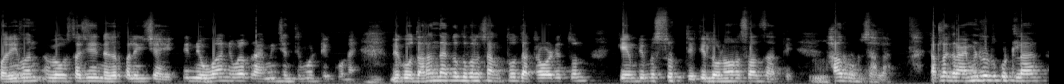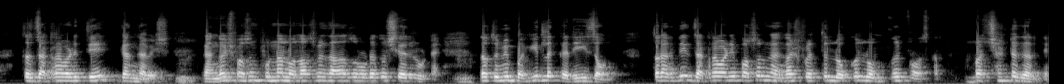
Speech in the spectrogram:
परिवहन व्यवस्था जी नगरपालिकेची आहे ती निव्वळ निव्वळ ग्रामीण जनतेमुळे टिकून आहे. मी एक उदाहरण दाखल तुम्हाला सांगतो. जटरावाडीतून केएमटी बस सुटते ती लोणावळा जाते. हा रूट झाला. त्यातला ग्रामीण रूट कुठला? तर जटरावाडी ते गंगावेश. गंगावेशपासून पुन्हा लोणावळा जाणारा जो रूट आहे तो शहरी रूट आहे. तर तुम्ही बघितलं कधीही जाऊन तर अगदी जटरावाडी पासून गंगावेश पर्यंत लोक लोंबकत प्रवास करतात. प्रचंड गर्दी.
